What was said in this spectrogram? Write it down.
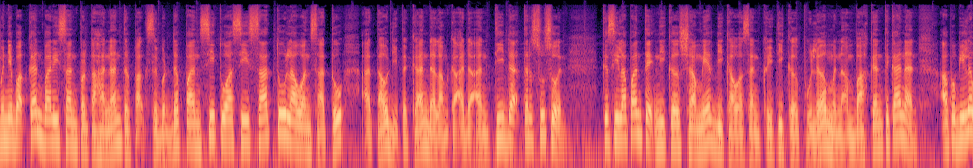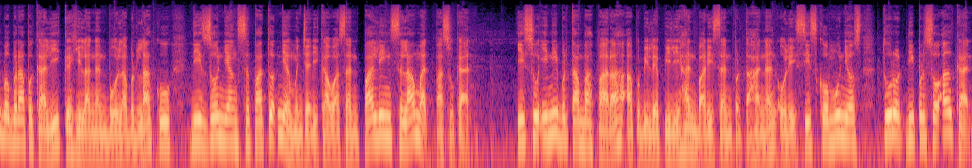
menyebabkan barisan pertahanan terpaksa berdepan situasi satu lawan satu atau ditekan dalam keadaan tidak tersusun. Kesilapan teknikal Syamir di kawasan kritikal pula menambahkan tekanan apabila beberapa kali kehilangan bola berlaku di zon yang sepatutnya menjadi kawasan paling selamat pasukan. Isu ini bertambah parah apabila pilihan barisan pertahanan oleh Cisco Munoz turut dipersoalkan.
